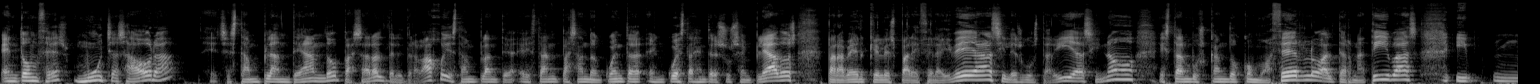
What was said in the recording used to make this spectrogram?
Entonces, muchas ahora se están planteando pasar al teletrabajo y están, están pasando encuestas entre sus empleados para ver qué les parece la idea, si les gustaría, si no, están buscando cómo hacerlo, alternativas y mm,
